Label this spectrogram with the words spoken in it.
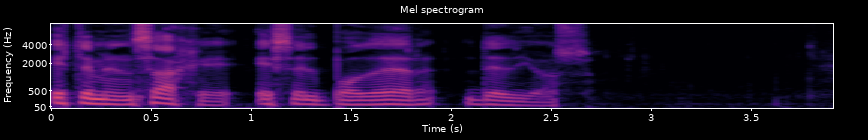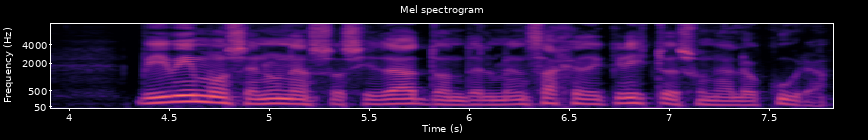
este mensaje es el poder de Dios. Vivimos en una sociedad donde el mensaje de Cristo es una locura,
